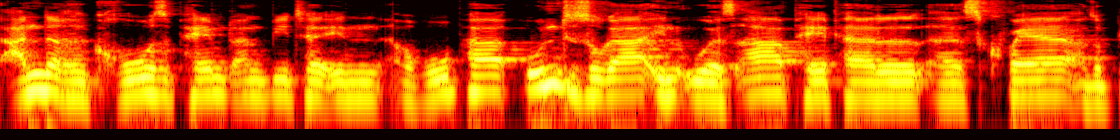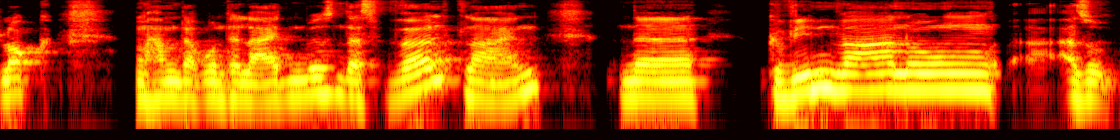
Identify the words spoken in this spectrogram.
andere große Payment-Anbieter in Europa und sogar in USA, PayPal, äh, Square, also Block, haben darunter leiden müssen, dass Worldline eine Gewinnwarnung, also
